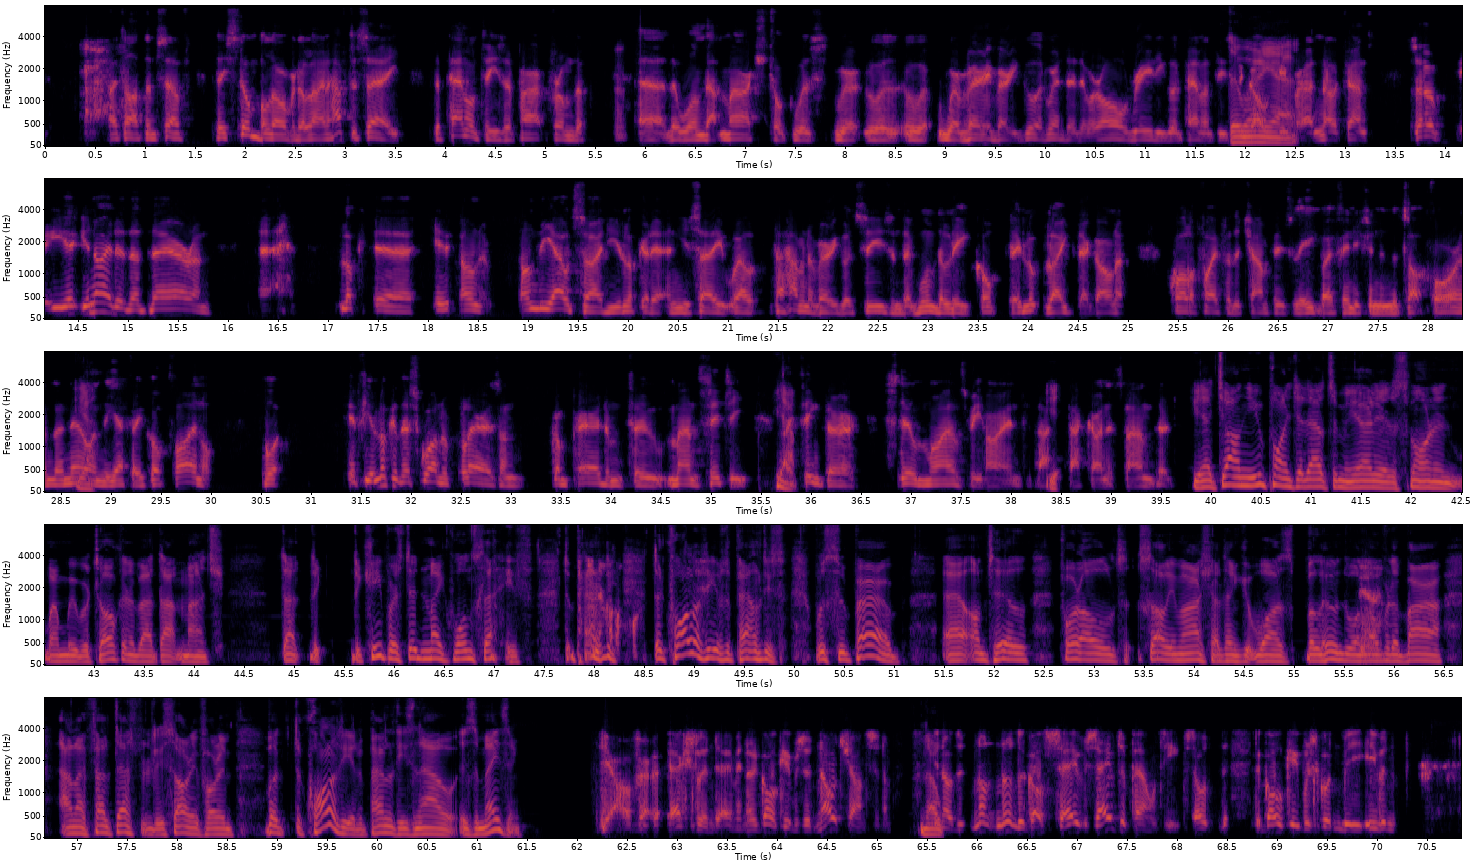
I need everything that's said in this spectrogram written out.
I thought themselves, they stumbled over the line. I have to say, the penalties, apart from the uh, the one that March took, was were, were, were very very good, weren't they? They were all really good penalties. They the were, goalkeeper yeah. had no chance. So United are there, and uh, look, uh, it, on on the outside, you look at it and you say, well, they're having a very good season. They've won the League Cup. They look like they're going to qualify for the Champions League by finishing in the top four, and they're now yeah. in the FA Cup final. But if you look at the squad of players and compare them to Man City, yeah. I think they're still miles behind that, yeah. that kind of standard. Yeah, John, you pointed out to me earlier this morning when we were talking about that match that the the keepers didn't make one save. The penalty, no. the quality of the penalties was superb uh, until poor old Solly March, I think it was, ballooned one yeah. over the bar, and I felt desperately sorry for him. But the quality of the penalties now is amazing. Yeah, excellent. I mean, the goalkeepers had no chance in them. No. You know, none, none of the goals saved, saved the penalty. So the, the goalkeepers couldn't be even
